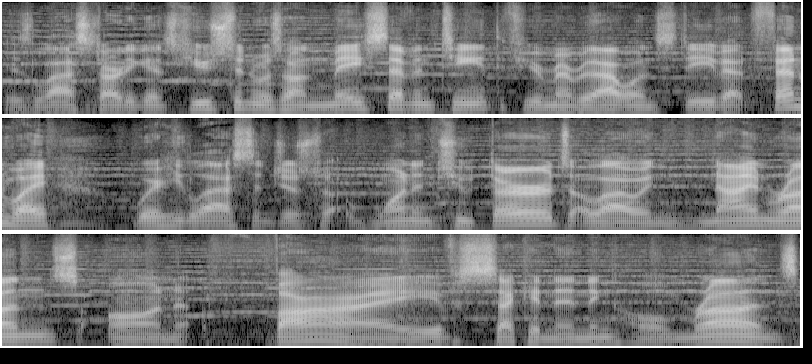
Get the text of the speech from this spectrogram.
His last start against Houston was on May 17th, if you remember that one, Steve, at Fenway, where he lasted just one and two thirds, allowing nine runs on five second inning home runs.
